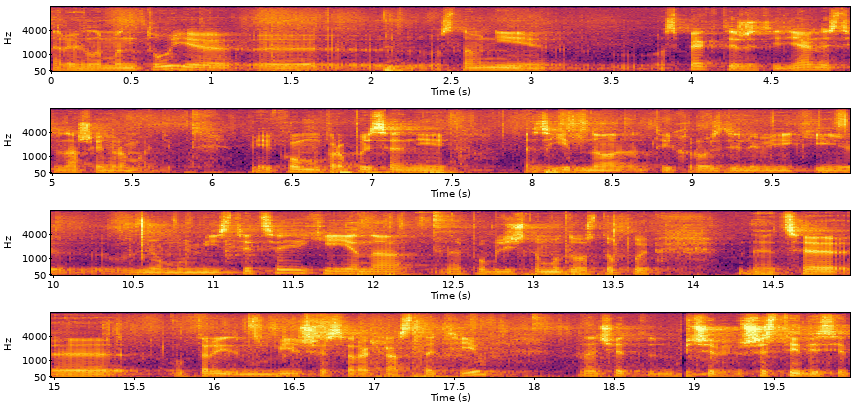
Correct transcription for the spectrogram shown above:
регламентує основні аспекти життєдіяльності в нашій громаді, в якому прописані згідно тих розділів, які в ньому містяться, які є на публічному доступі. Е, Це е, більше 40 статтів, значить, більше 60,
